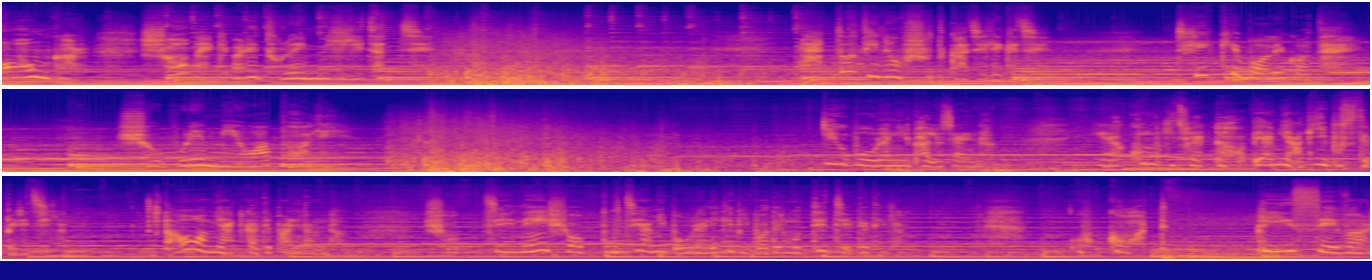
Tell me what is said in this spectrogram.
অহংকার সব একেবারে ধুলোয় মিলিয়ে যাচ্ছে। এতদিনে ওষুধ কাজে লেগেছে। ঠিকই বলে কথায় সবুরে মেওয়া ফলে। কেউ বৌরানির ভালো চায় না। এরকম কিছু একটা হবে আমি আগেই বুঝতে পেরেছিলাম। তাও আমি আটকাতে পারলাম না। সব জেনে সব বুঝে আমি বৌরানিকে বিপদের মধ্যে যেতে দিলাম। ও god please save her.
